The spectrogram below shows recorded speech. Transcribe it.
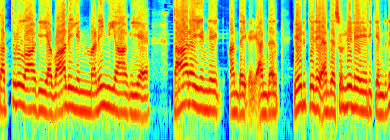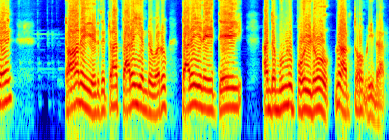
சத்ருவாகிய வாலியின் மனைவியாகிய தாரையின் அந்த அந்த எழுத்திலே அந்த சொல்லிலே இருக்கின்ற காலை எடுத்துட்டா தரை என்று வரும். தரையிலே தேய் அந்த முள்ளு போயிடும்னு அர்த்தம் அப்படின்னார்.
